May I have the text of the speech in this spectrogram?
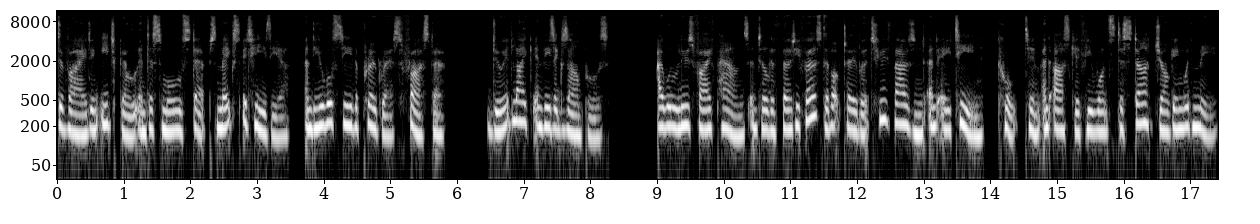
Dividing each goal into small steps makes it easier and you will see the progress faster. Do it like in these examples. I will lose 5 pounds until the 31st of October 2018, call Tim and ask if he wants to start jogging with me.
